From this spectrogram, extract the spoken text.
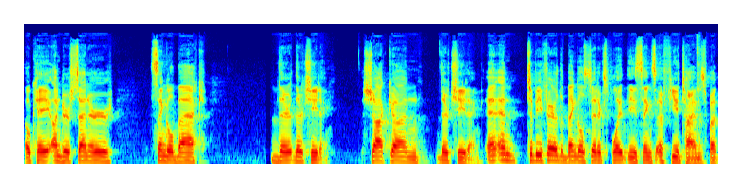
okay, under center, single back, they're they're cheating. Shotgun, they're cheating. And, and to be fair, the Bengals did exploit these things a few times, but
